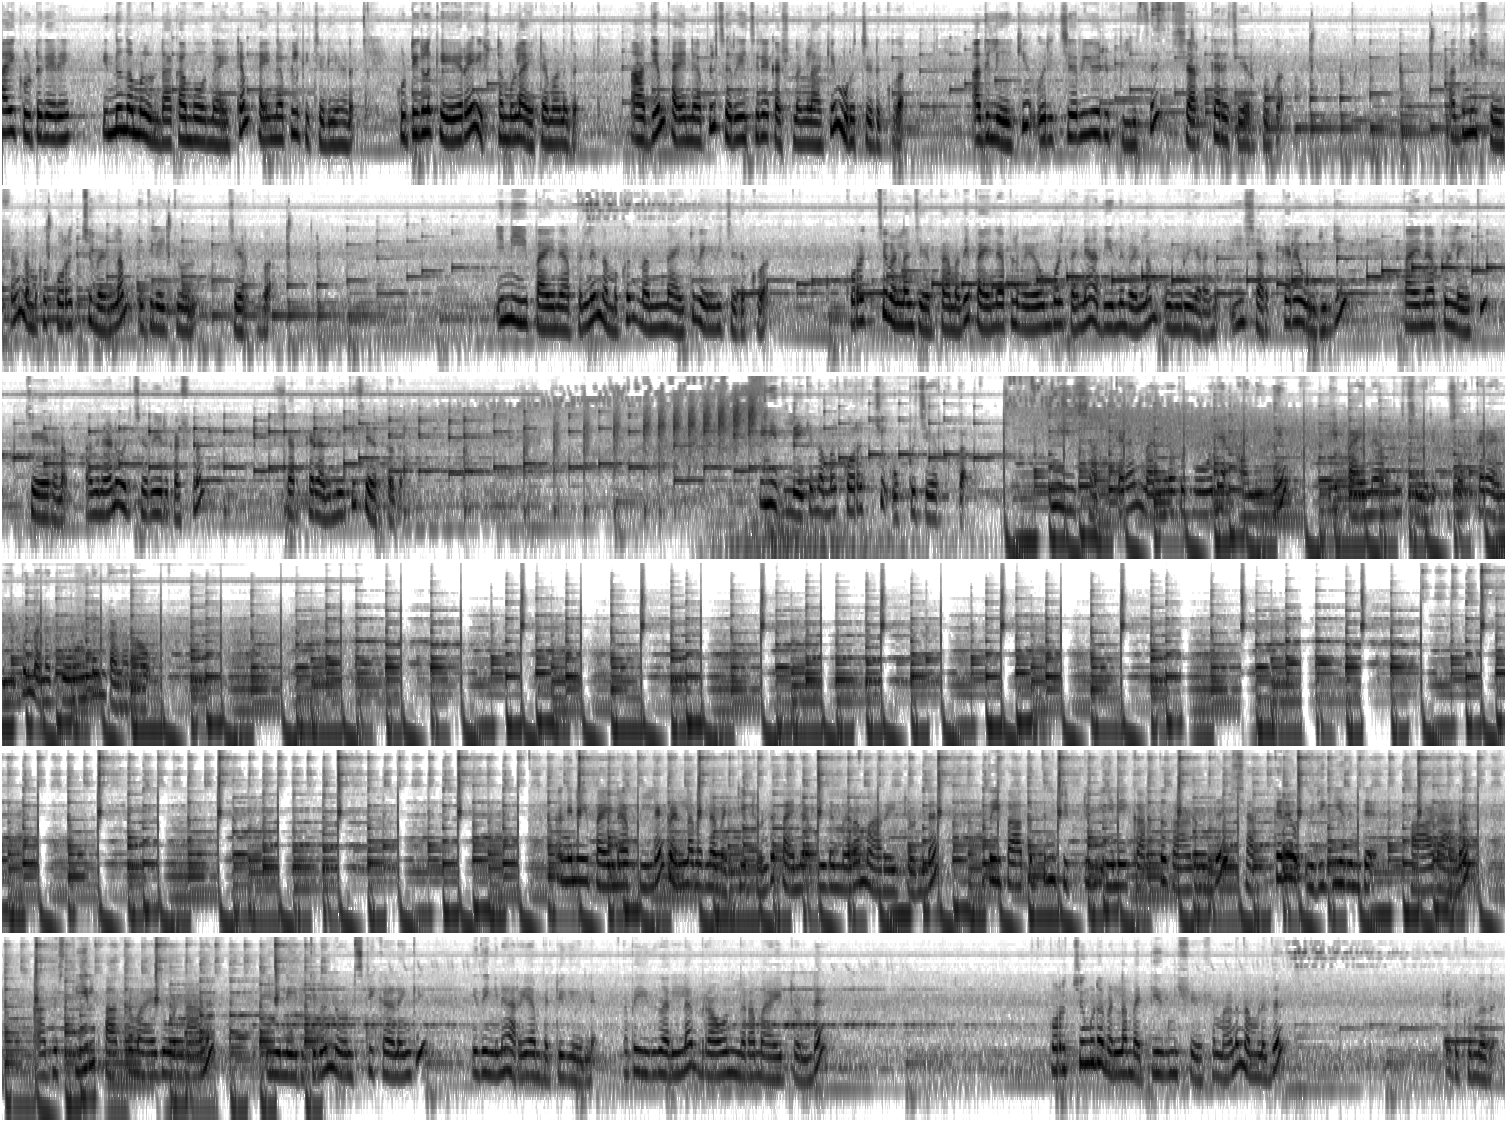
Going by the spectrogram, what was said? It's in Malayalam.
ഹായ് കൂട്ടുകാരെ ഇന്ന് നമ്മൾ ഉണ്ടാക്കാൻ പോകുന്ന ഐറ്റം പൈനാപ്പിൾ കിച്ചടിയാണ്. കുട്ടികൾക്ക് ഏറെ ഇഷ്ടമുള്ള ഐറ്റമാണിത് ആദ്യം പൈനാപ്പിൾ ചെറിയ ചെറിയ കഷ്ണങ്ങളാക്കി മുറിച്ചെടുക്കുക. അതിലേക്ക് ഒരു ചെറിയൊരു പീസ് ശർക്കര ചേർക്കുക. അതിനുശേഷം നമുക്ക് കുറച്ച് വെള്ളം ഇതിലേക്ക് ചേർക്കുക. ഇനി ഈ പൈനാപ്പിളിനെ നമുക്ക് നന്നായിട്ട് വേവിച്ചെടുക്കുക. കുറച്ച് വെള്ളം ചേർത്താൽ മതി. പൈനാപ്പിൾ വേവുമ്പോൾ തന്നെ അതിൽ നിന്ന് വെള്ളം ഊറിയിറങ്ങും. ഈ ശർക്കര ഉരുകി പൈനാപ്പിളിലേക്ക് ചേരണം. അതിനാണ് ഒരു ചെറിയൊരു കഷ്ണം ശർക്കര അതിലേക്ക് ചേർത്തത്. ഇനി ഇതിലേക്ക് നമ്മൾ കുറച്ച് ഉപ്പ് ചേർക്കുക. ഇനി ഈ ശർക്കര നല്ലതുപോലെ അലിഞ്ഞ് ഈ പൈനാപ്പിൾ ചേരും. ശർക്കര അലിയുമ്പോൾ നല്ല ഗോൾഡൻ കളറാവും. അങ്ങനെ ഈ പൈനാപ്പിളിൽ വെള്ളമെല്ലാം വറ്റിയിട്ടുണ്ട്. പൈനാപ്പിളിന്റെ നിറം മാറിയിട്ടുണ്ട്. അപ്പോൾ ഈ പാത്രത്തിന് ചുറ്റും ഇങ്ങനെ കറുത്ത് കാണുന്നത് ശർക്കര ഉരുകിയതിന്റെ പാടാണ്. അത് സ്റ്റീൽ പാത്രമായതുകൊണ്ടാണ് ഇങ്ങനെ ഇരിക്കുന്നത്. നോൺ സ്റ്റിക്ക് ആണെങ്കിൽ ഇതിങ്ങനെ അറിയാൻ പറ്റുകയില്ല. അപ്പോൾ ഇത് നല്ല ബ്രൗൺ നിറമായിട്ടുണ്ട്. കുറച്ചും കൂടെ വെള്ളം വറ്റിയതിന് ശേഷമാണ് നമ്മളിത് എടുക്കുന്നത്.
